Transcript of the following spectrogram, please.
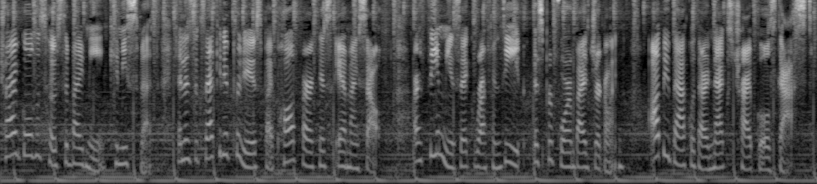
Tribe Goals is hosted by me, Kimmy Smith, and is executive produced by Paul Farkas and myself. Our theme music, Rough and Deep, is performed by Juggling. I'll be back with our next Tribe Goals guest.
